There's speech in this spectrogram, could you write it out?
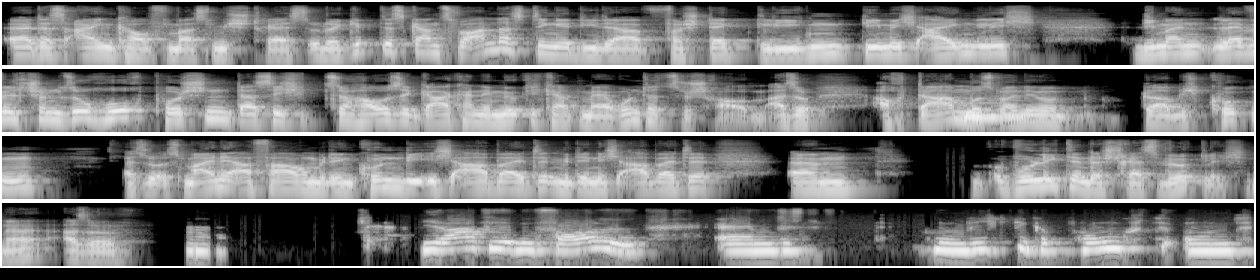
äh, das Einkaufen, was mich stresst? Oder gibt es ganz woanders Dinge, die da versteckt liegen, die mich eigentlich die mein Level schon so hoch pushen, dass ich zu Hause gar keine Möglichkeit mehr runterzuschrauben. Also auch da mhm. muss man immer, glaube ich, gucken. Also ist meine Erfahrung mit den Kunden, die ich arbeite, mit denen ich arbeite, ähm, wo liegt denn der Stress wirklich? Ne? Also ja, auf jeden Fall. Ähm, das ist ein wichtiger Punkt. Und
